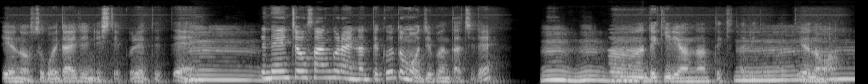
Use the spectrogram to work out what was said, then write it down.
ていうのをすごい大事にしてくれてて、うん。で、年長さんぐらいになってくるともう自分たちで、うん。うん。うん、できるようになってきたりとかっていうのは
